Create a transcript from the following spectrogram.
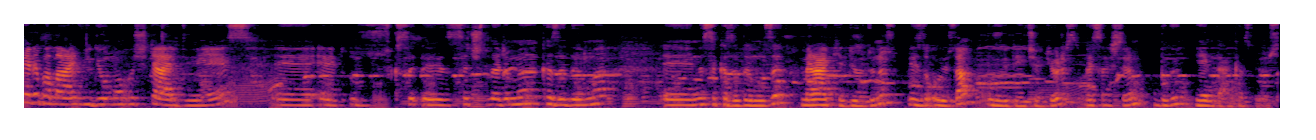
merhabalar, videoma hoş geldiniz. Ee, evet, kısa, e, saçlarımı kazıdığımı, e, nasıl kazıdığımızı merak ediyordunuz. Biz de o yüzden bu videoyu çekiyoruz ve saçlarımı bugün yeniden kazıyoruz.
